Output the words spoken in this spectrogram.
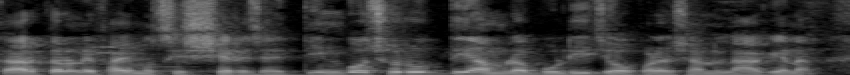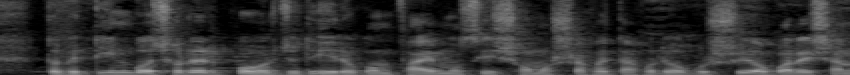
তার কারণে ফাইমোসিস সেরে যায়। তিন বছর অবধি আমরা বলি যে অপারেশন লাগে না। তবে তিন বছরের পর যদি এরকম ফাইমোসিস সমস্যা হয়, তাহলে অবশ্যই অপারেশন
